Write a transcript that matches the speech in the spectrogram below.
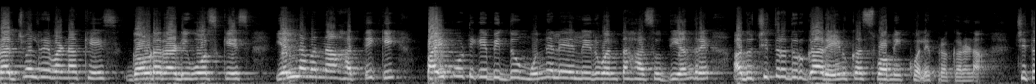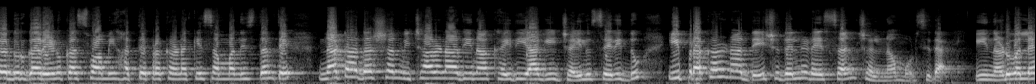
ಪ್ರಜ್ವಲ್ ರೇವಣ್ಣ ಕೇಸ್ ಗೌಡರ ಡಿವೋರ್ಸ್ ಕೇಸ್ ಎಲ್ಲವನ್ನ ಹತ್ತಿಕ್ಕಿ ಪೈಪೋಟಿಗೆ ಬಿದ್ದು ಮುನ್ನೆಲೆಯಲ್ಲಿರುವಂತಹ ಸುದ್ದಿ ಅಂದ್ರೆ ಅದು ಚಿತ್ರದುರ್ಗ ರೇಣುಕಸ್ವಾಮಿ ಕೊಲೆ ಪ್ರಕರಣ. ಚಿತ್ರದುರ್ಗ ರೇಣುಕಸ್ವಾಮಿ ಹತ್ಯೆ ಪ್ರಕರಣಕ್ಕೆ ಸಂಬಂಧಿಸಿದಂತೆ ನಟ ದರ್ಶನ್ ವಿಚಾರಣಾಧೀನ ಖೈದಿಯಾಗಿ ಜೈಲು ಸೇರಿದ್ದು, ಈ ಪ್ರಕರಣ ದೇಶದೆಲ್ಲೆಡೆ ಸಂಚಲನ ಮೂಡಿಸಿದೆ. ಈ ನಡುವಲ್ಲೇ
